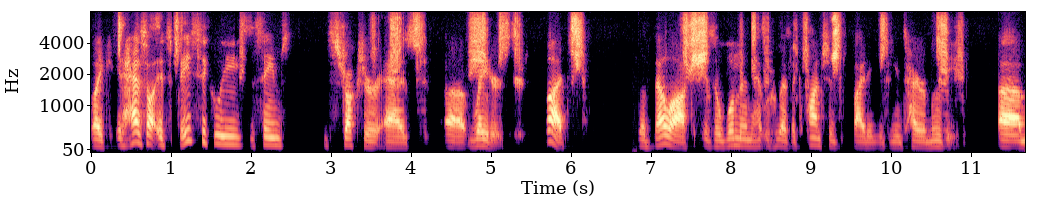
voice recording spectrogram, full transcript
Like it has, it's basically the same structure as uh, Raiders, but the Belloq is a woman who who has a conscience fighting the entire movie. Um,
